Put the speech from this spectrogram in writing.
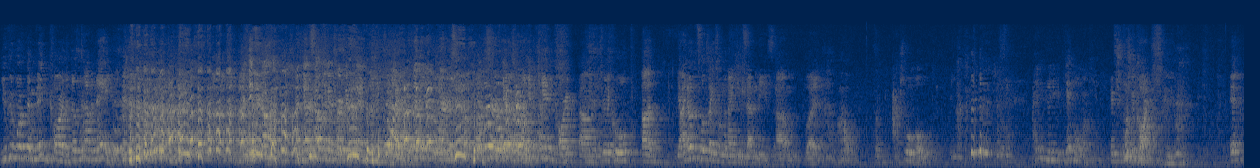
you could work the mid car that doesn't have a name. I think you're not wrong. That, that sounds like a perfect plan. Yeah, I'll get the candy cart. Um, it's really cool. Uh, yeah, I know this looks like it's from the 1970s, um, but Wow, it's like actual mold. I didn't even know you could get mold on candy. if you push the cart. Hey,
